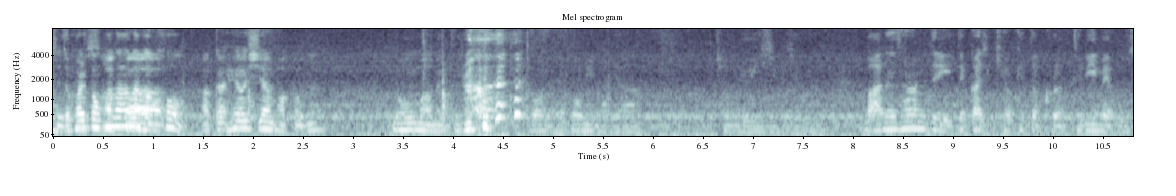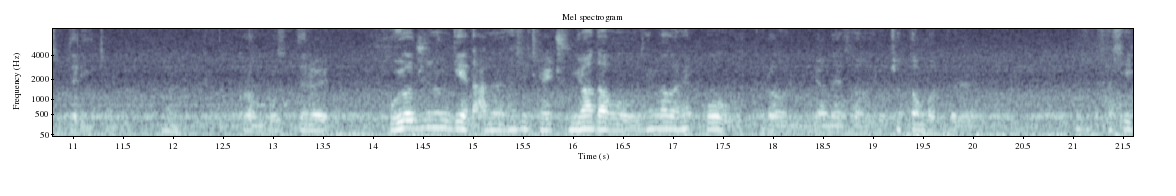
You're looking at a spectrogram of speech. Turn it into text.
진짜 활동 하나 하나가 커. 아까 헤어 시안 봤거든. 너무 마음에 들어. 이번 앨범이 말이야 정규 2집이잖아 많은 사람들이 이때까지 기억했던 그런 드림의 모습들이 있잖아 그런 모습들을 보여주는 게 나는 사실 제일 중요하다고 생각을 했고 그런 면에서 놓쳤던 것들을 다시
